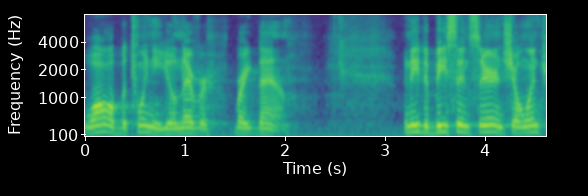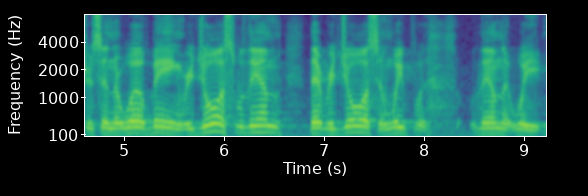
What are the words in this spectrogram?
wall between you you'll never break down. We need to be sincere and show interest in their well being. Rejoice with them that rejoice and weep with them that weep.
